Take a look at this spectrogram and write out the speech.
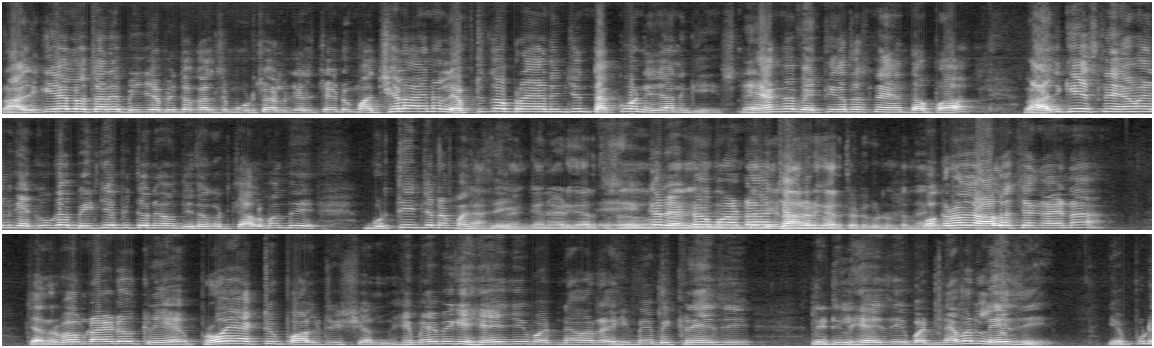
రాజకీయాల్లో సరే బీజేపీతో కలిసి మూడు సార్లు గెలిచాడు. మధ్యలో ఆయన లెఫ్ట్తో ప్రయాణించింది తక్కువ నిజానికి. స్నేహంగా వ్యక్తిగత స్నేహం తప్ప రాజకీయ స్నేహం ఆయనకి ఎక్కువగా బీజేపీతోనే ఉంది. ఇది ఒకటి చాలామంది గుర్తించడం మంచిది. వెంకయ్యనాయుడు గారితో ఇంకా రెండో మాట గారితో కూడా ఉంటుంది ఒకరోజు ఆలస్యంగా ఆయన చంద్రబాబు నాయుడు క్రియే proactive politician he may be hazy but never he may be crazy little hazy but never lazy ఎప్పుడు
